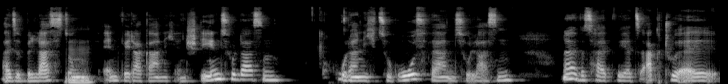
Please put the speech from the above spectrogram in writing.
also Belastung mhm. entweder gar nicht entstehen zu lassen oder nicht zu groß werden zu lassen. Ne, weshalb wir jetzt aktuell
